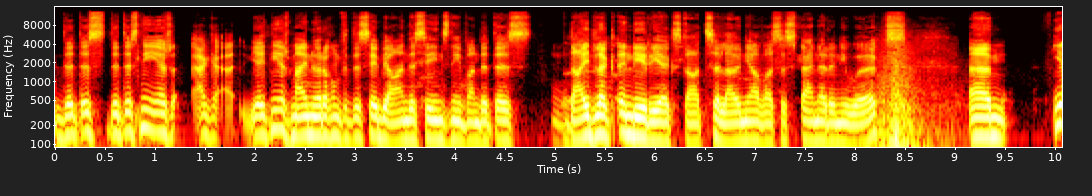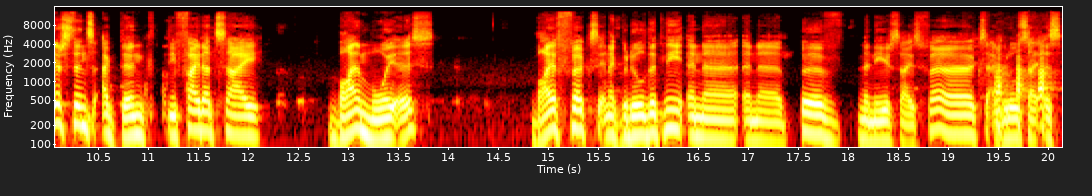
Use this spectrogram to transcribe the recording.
dit is dit is nie eers ek jy het nie eers my nodig om vir te sê behind the scenes nie want dit is duidelik in die reeks dat Salonia was 'n spanner in die works. Ehm um, eerstens ek dink die feit dat sy baie mooi is, baie fiks en ek bedoel dit nie in 'n in 'n perv manier sy is fiks, ek bedoel sy is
